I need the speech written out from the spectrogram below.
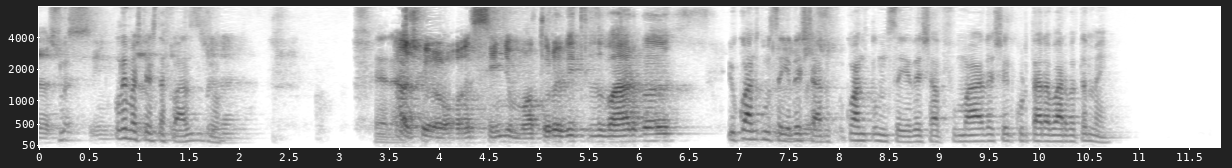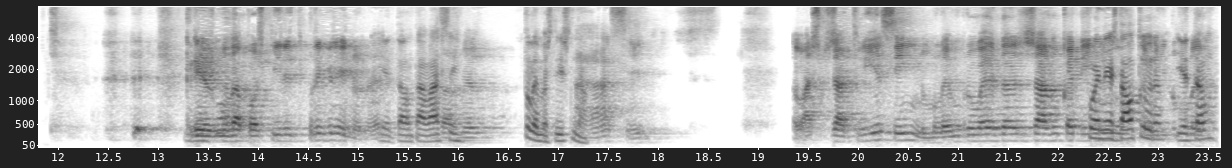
Acho que sim. Lembras-te desta fase, João? Era... Acho que assim, uma altura vi de barba. Eu quando comecei a deixar, mas... quando comecei a deixar de fumar, deixei de cortar a barba também. Querias mudar para o espírito peregrino, não é? E então estava assim. Mesmo. Tu lembras disto, não? Ah, sim. Eu acho que já te vi assim, não me lembro, é já no caminho. Foi nesta altura. E então,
